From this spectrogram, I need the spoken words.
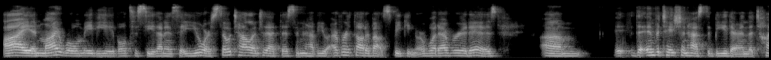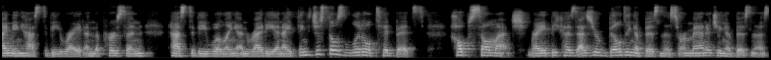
I, in my role, may be able to see that and say, "You are so talented at this," and have you ever thought about speaking or whatever it is? Um, it, the invitation has to be there and the timing has to be right and the person has to be willing and ready and i think just those little tidbits help so much right? Because as you're building a business or managing a business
